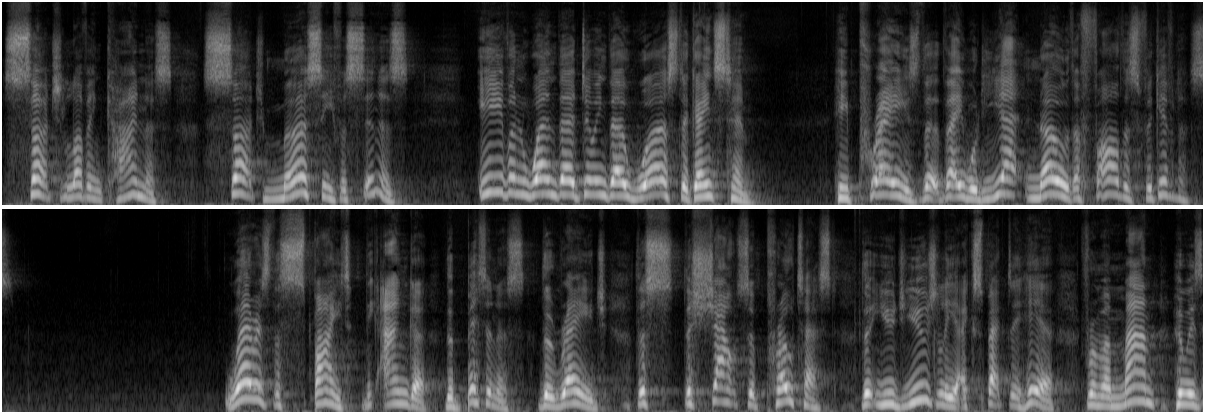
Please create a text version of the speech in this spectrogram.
such loving kindness, such mercy for sinners, even when they're doing their worst against Him he prays that they would yet know the Father's forgiveness. Where is the spite, the anger, the bitterness, the rage, the, the shouts of protest that you'd usually expect to hear from a man who is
